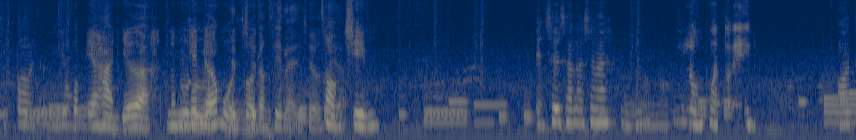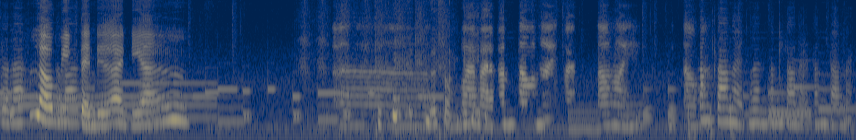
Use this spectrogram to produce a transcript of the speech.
คิปเปอร์จะไม่ยุ่งคนมีอาหารเยอะอะมันมีแค่เนื้อหมูเป็นสชื่ดอตักซี่อะไรชื่อสองชิ้นเปลี่ยนชื่อฉันแล้วใช่ไหมลงถั่วตัวเอง อ๋อเจอแล้วเรามีแต่เนื้ออันเนี้ยเอ่อเนื้อสมบูวายรณ์วายตั้งเต้าหน่อยตั้งเต้าหน่อยมีเต้าตั้ปะงตาหน่อยเพื่อนตั้งตาหน่อยตั้งตาหน่อย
